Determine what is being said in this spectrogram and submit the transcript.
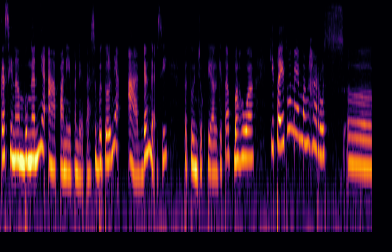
kesinambungannya apa nih pendeta? Sebetulnya ada nggak sih petunjuk di Alkitab bahwa kita itu memang harus eh,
